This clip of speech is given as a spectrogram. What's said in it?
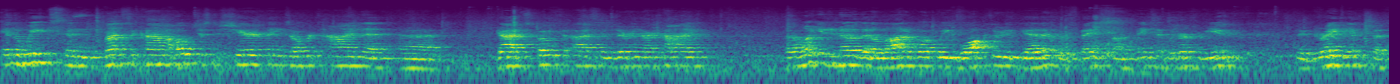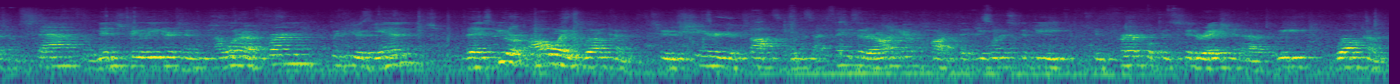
In the weeks and months to come, I hope just to share things over time that uh, God spoke to us and during our time. But I want you to know that a lot of what we walked through together was based on things that we heard from you. The great input from staff, from ministry leaders, and I want to affirm with you again that you are always welcome to share your thoughts and insights, things that are on your heart that you want us to be in prayerful consideration of. We welcome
